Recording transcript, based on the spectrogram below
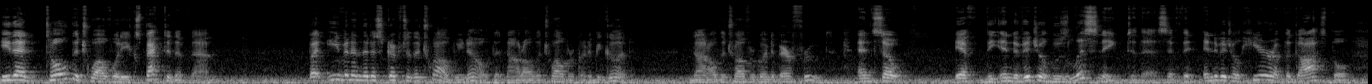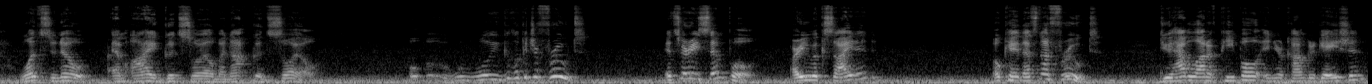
He then told the 12 what he expected of them. But even in the description of the 12, we know that not all the 12 are going to be good. Not all the 12 are going to bear fruit. And so, if the individual who's listening to this, if the individual hearer of the gospel wants to know, am I good soil, am I not good soil? Well, look at your fruit. It's very simple. Are you excited? Okay, that's not fruit. Do you have a lot of people in your congregation?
